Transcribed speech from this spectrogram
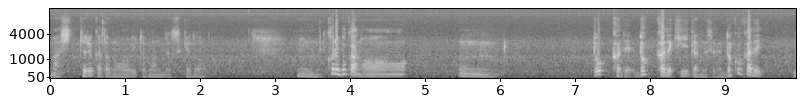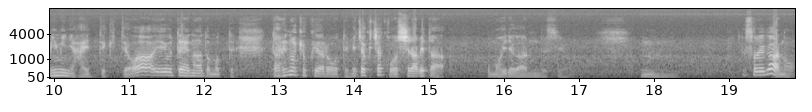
まあ、知ってる方も多いと思うんですけど、うん、これ僕あのー、うん、どっかで、どっかで聞いたんですよね。どこかで耳に入ってきて、ああ、ええ歌やなと思って、誰の曲やろうってめちゃくちゃこう調べた思い出があるんですよ。うん。それがあの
